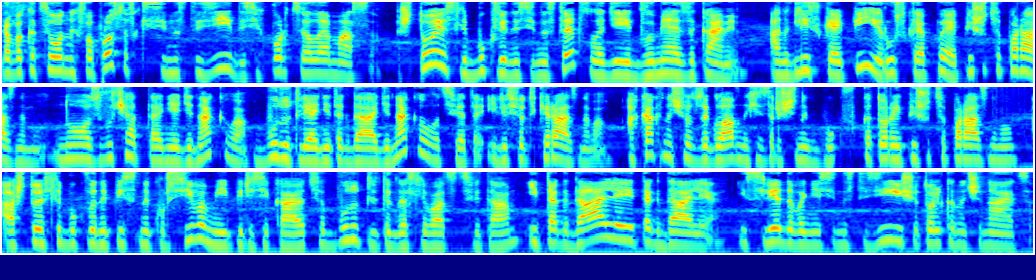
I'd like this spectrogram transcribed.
Провокационных вопросов к синестезии до сих пор целая масса. Что, если буквенный синестет владеет двумя языками? Английская P и русская P пишутся по-разному, но звучат-то они одинаково. Будут ли они тогда одинакового цвета или все-таки разного? А как насчет заглавных и зрачных букв, которые пишутся по-разному? А что, если буквы написаны курсивами и пересекаются? Будут ли тогда сливаться цвета? И так далее, и так далее. Исследование синестезии еще только начинается.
